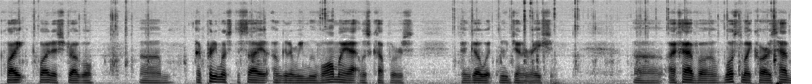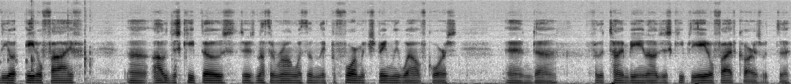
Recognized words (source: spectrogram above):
quite quite a struggle. Um, I pretty much decided I'm going to remove all my Atlas couplers and go with new generation. Uh, I have uh, most of my cars have the 805. Uh, I'll just keep those. There's nothing wrong with them. They perform extremely well, of course. And uh, for the time being, I'll just keep the 805 cars with the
